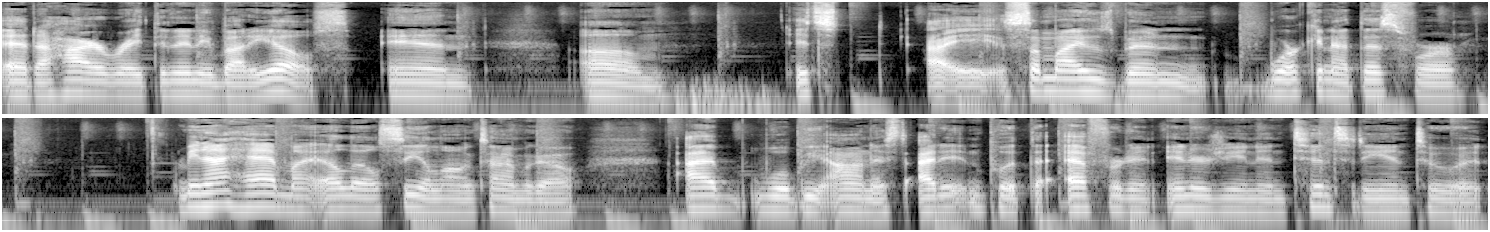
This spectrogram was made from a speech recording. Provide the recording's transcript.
at, a higher rate than anybody else. And um, it's I somebody who's been working at this for I mean, I had my LLC a long time ago. I will be honest, I didn't put the effort and energy and intensity into it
